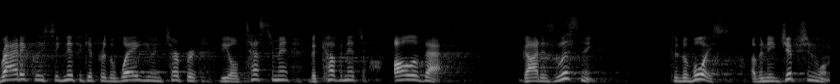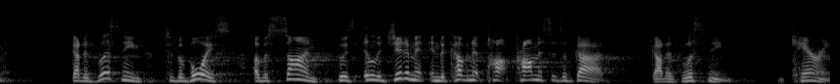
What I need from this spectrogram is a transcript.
radically significant for the way you interpret the Old Testament, the covenants, all of that. God is listening to the voice of an Egyptian woman. God is listening to the voice of a son who is illegitimate in the covenant promises of God. God is listening and caring,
